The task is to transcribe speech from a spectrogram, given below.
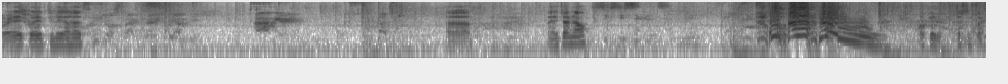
Wait, wait, give me a head. Uh, anytime now? 60 seconds remaining. Oh! No! Okay, just in time.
